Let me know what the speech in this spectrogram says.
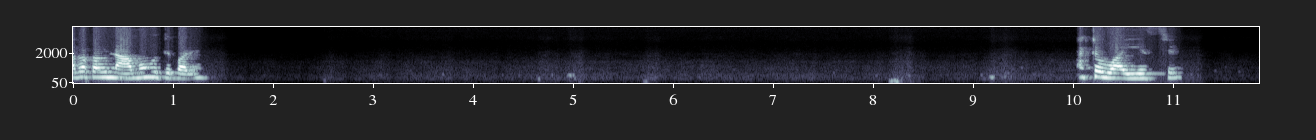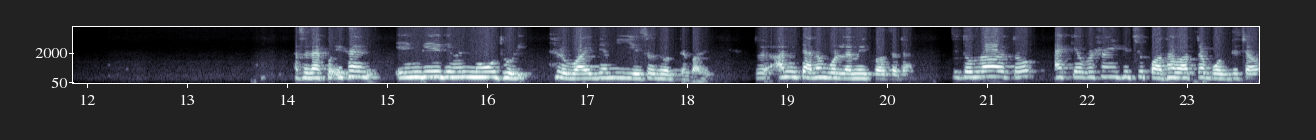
আবার কারোর নামও হতে পারে। একটা ওয়াই এসছে। আচ্ছা দেখো, এখানে এন দিয়ে যদি আমি নো ধরি, তাহলে ওয়াই দিয়ে আমি ইয়েসও ধরতে পারি। তো আমি কেন বললাম এই কথাটা? যে তোমরা হয়তো একে অপরের সঙ্গে কিছু কথাবার্তা বলতে চাও,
